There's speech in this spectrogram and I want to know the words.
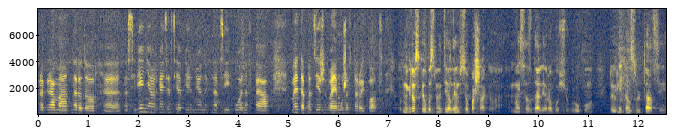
программа народонаселения Организации Объединенных Наций, УНФПА. Мы это поддерживаем уже второй год. В Могилевской области мы делаем все пошагово. Мы создали рабочую группу, провели консультации,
